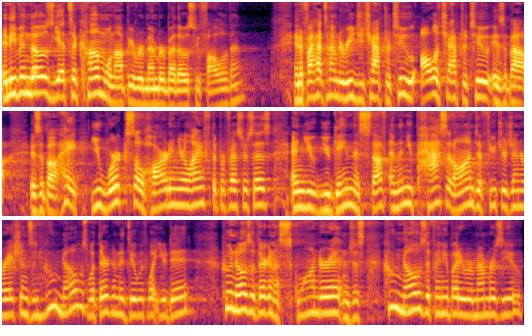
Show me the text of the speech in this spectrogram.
and even those yet to come will not be remembered by those who follow them. And if I had time to read you chapter two, all of chapter two is about, is about hey, you work so hard in your life, the professor says, and you, you gain this stuff, and then you pass it on to future generations, and who knows what they're going to do with what you did? Who knows if they're going to squander it, and just who knows if anybody remembers you?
